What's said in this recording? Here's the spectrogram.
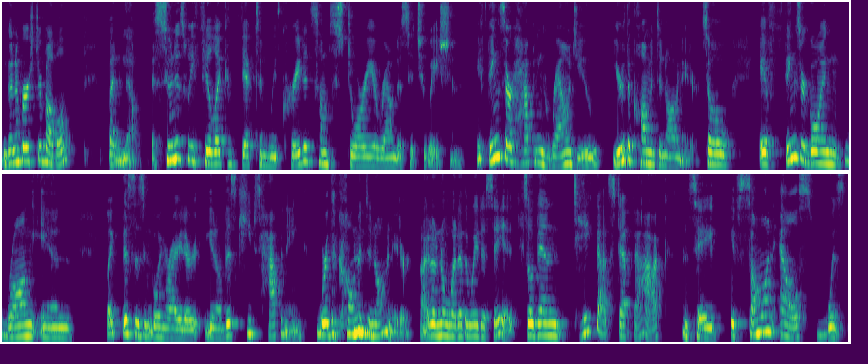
I'm going to burst your bubble. But no, as soon as we feel like a victim, we've created some story around a situation. If things are happening around you, you're the common denominator. So if things are going wrong in like this isn't going right or you know this keeps happening we're the common denominator i don't know what other way to say it so then take that step back and say if someone else was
